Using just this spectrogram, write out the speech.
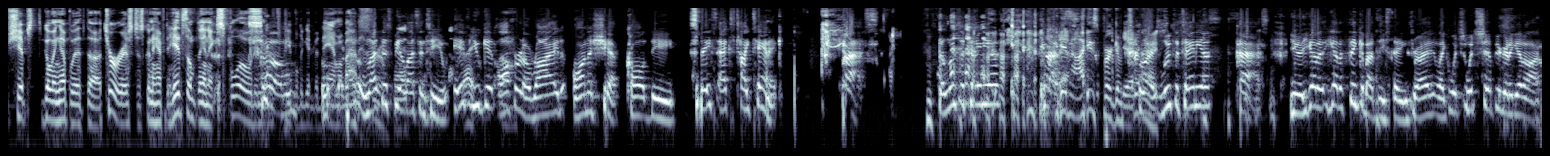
ships going up with uh, tourists is going to have to hit something and explode in order for people to give a damn about it. Let this be a lesson to you: if Right. you get offered a ride on a ship called the SpaceX Titanic, pass. The Lusitania, Hit an iceberg of Yeah. trash. Right, Lusitania, pass. You know, you gotta you gotta think about these things, right? Like which which ship you're gonna get on.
